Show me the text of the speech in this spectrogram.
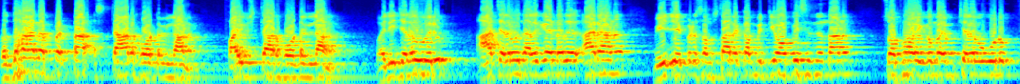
പ്രധാനപ്പെട്ട സ്റ്റാർ ഹോട്ടലിലാണ്. ഫൈവ് സ്റ്റാർ ഹോട്ടലിലാണ്. വലിയ ചെലവ് വരും. ആ ചെലവ് നൽകേണ്ടത് ആരാണ്? ബി ജെ പിയുടെ സംസ്ഥാന കമ്മിറ്റി ഓഫീസിൽ നിന്നാണ്. സ്വാഭാവികമായും ചെലവ് കൂടും.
